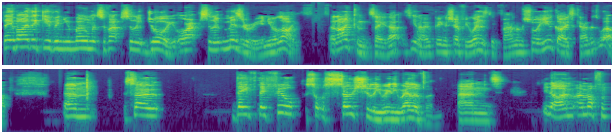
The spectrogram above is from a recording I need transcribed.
they've either given you moments of absolute joy or absolute misery in your life. And I can say that, you know, being a Sheffield Wednesday fan, I'm sure you guys can as well. Um, so they they feel sort of socially really relevant, and you know, I'm I'm often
